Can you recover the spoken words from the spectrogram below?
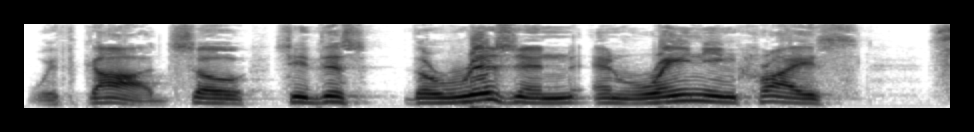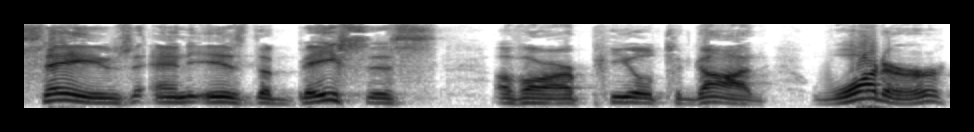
with God. So, see, this, the risen and reigning Christ saves and is the basis of our appeal to God. Water,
